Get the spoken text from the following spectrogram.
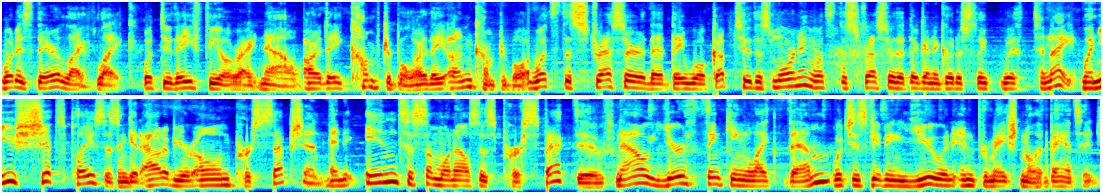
what is their life like? What do they feel right now? Are they comfortable? Are they uncomfortable? What's the stressor that they woke up to this morning? What's the stressor that they're going to go to sleep with tonight? When you shift places and get out of your own perception and into someone else's perspective, now you're thinking like them, which is giving you an informational advantage.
